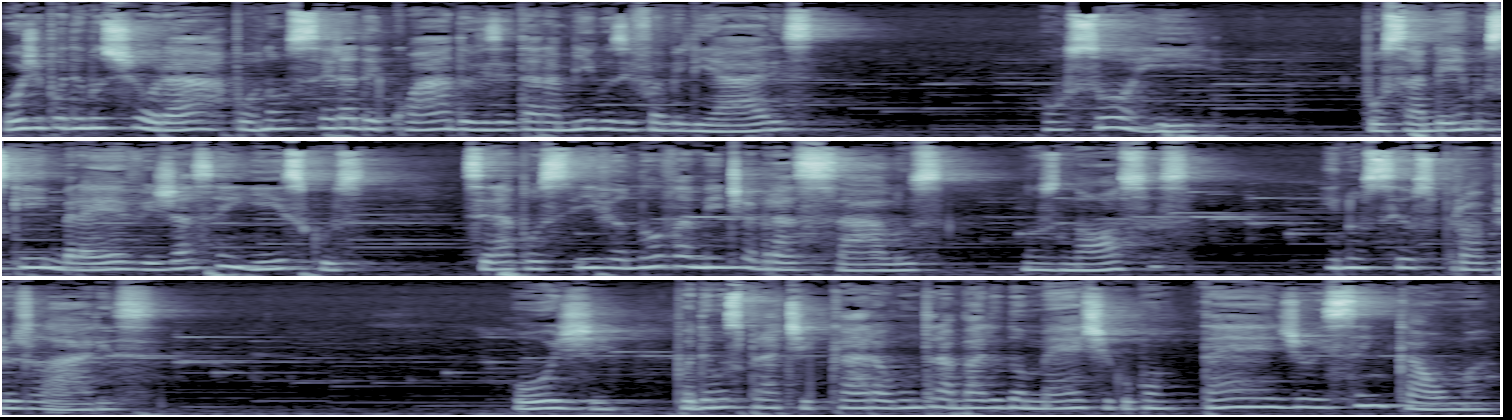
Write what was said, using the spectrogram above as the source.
Hoje podemos chorar por não ser adequado visitar amigos e familiares, ou sorrir por sabermos que em breve, já sem riscos, será possível novamente abraçá-los nos nossos e nos seus próprios lares. Hoje podemos praticar algum trabalho doméstico com tédio e sem calma,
